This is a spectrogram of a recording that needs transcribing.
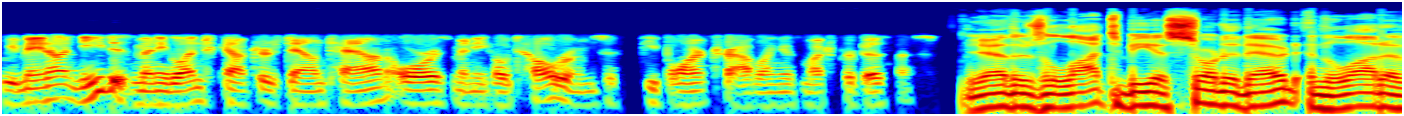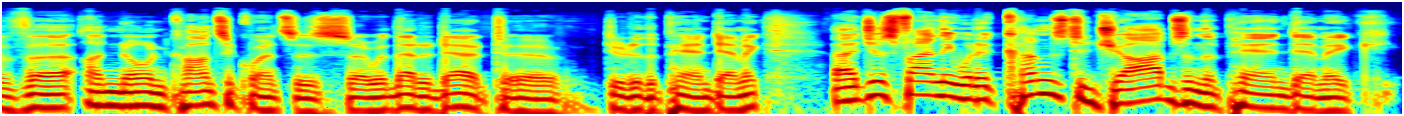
we may not need as many lunch counters downtown or as many hotel rooms if people aren't traveling as much for business. Yeah, there's a lot to be sorted out and a lot of uh, unknown consequences, uh, without a doubt, uh, due to the pandemic. Uh, just finally, when it comes to jobs in the pandemic,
